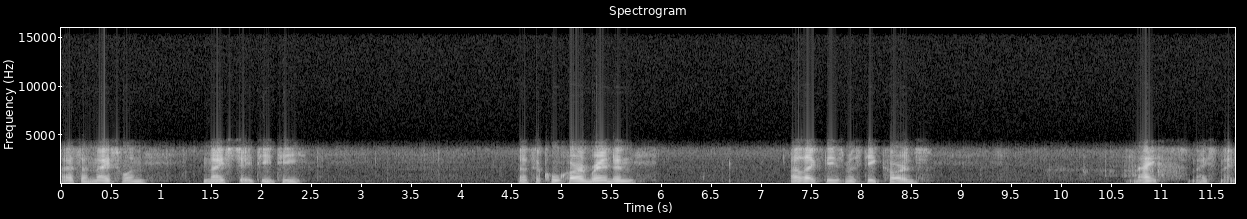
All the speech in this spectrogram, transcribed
That's a nice one. Nice JTT. That's a cool card, Brandon. I like these Mystique cards. Nice, nice, nice.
